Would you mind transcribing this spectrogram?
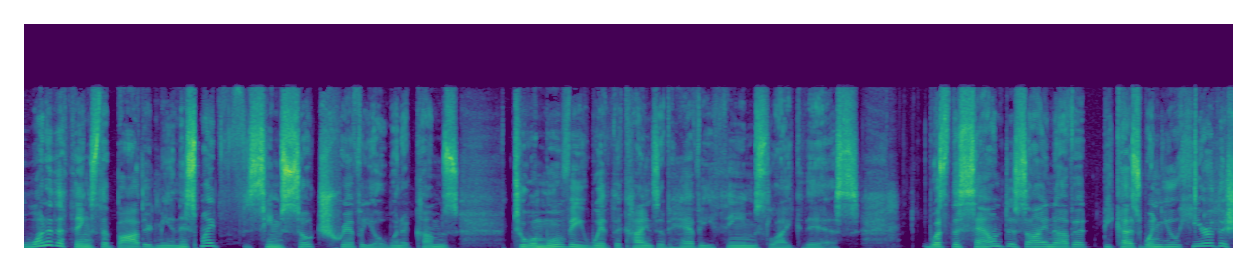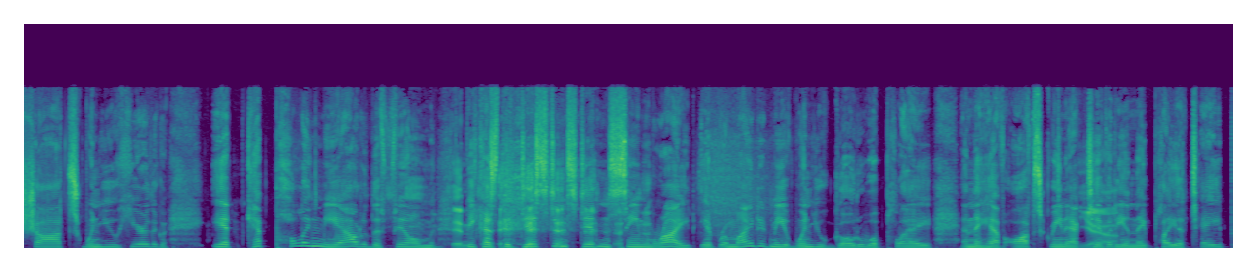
one of the things that bothered me, and this might f- seem so trivial when it comes to a movie with the kinds of heavy themes like this, was the sound design of it because when you hear the shots, when you hear the, it kept pulling me out of the film because the distance didn't seem right. It reminded me of when you go to a play and they have off-screen activity Yeah. and they play a tape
